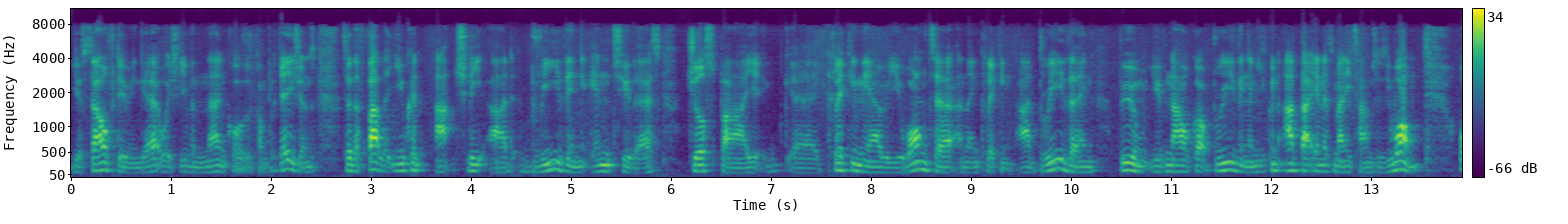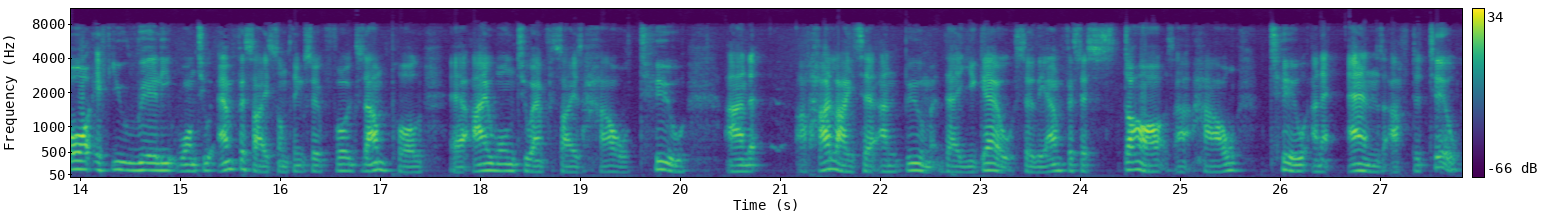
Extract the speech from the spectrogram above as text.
yourself doing it, which even then causes complications. So the fact that you can actually add breathing into this just by uh, clicking the area you want it and then clicking add breathing, boom, you've now got breathing and you can add that in as many times as you want. Or if you really want to emphasize something, so for example, uh, I want to emphasize how to and I'd highlight it and boom, there you go. So the emphasis starts at how to and it ends after to.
